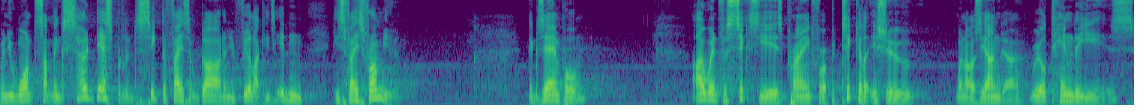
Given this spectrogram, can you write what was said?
When you want something so desperately to seek the face of God and you feel like He's hidden His face from you. Example I went for six years praying for a particular issue when I was younger, real tender years.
